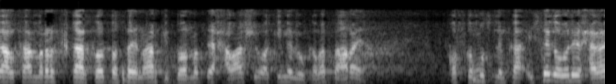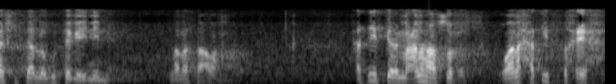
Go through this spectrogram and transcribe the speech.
gaalkaa mararka qaarkood ba saynu arki doonno dee xabaashi waa kii nebigu kama saaray qofka muslimkaa isaga weliba xabaashiisaan lagu tegaynin lama taaban xadiidkani macnahaasu xus. Waana xadiid saxiixa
